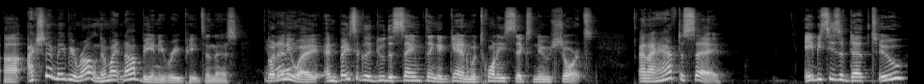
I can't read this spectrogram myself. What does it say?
Uh, actually, I may be wrong. There might not be any repeats in this. But anyway, and basically do the same thing again with 26 new shorts. And I have to say, ABCs of Death 2,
